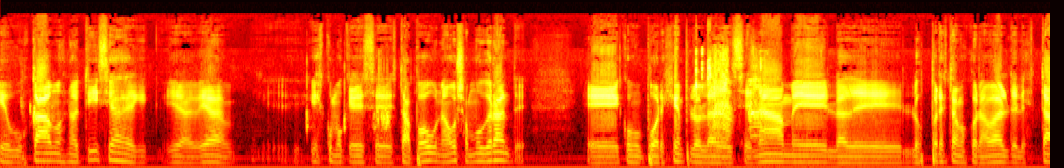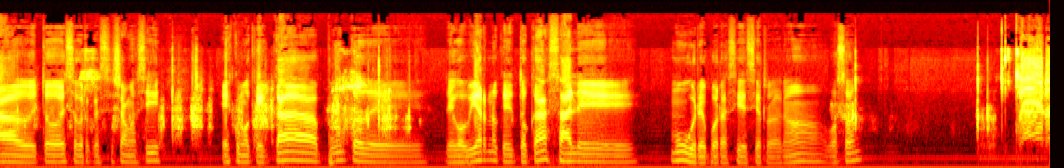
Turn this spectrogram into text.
que buscábamos noticias, eh, era, era, es como que se destapó una olla muy grande. eh, como por ejemplo la del Sename, la de los préstamos con aval del Estado y todo eso, creo que se llama así. Es como que cada punto de, gobierno que toca sale mugre, por así decirlo, ¿no, Bosón? Claro,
